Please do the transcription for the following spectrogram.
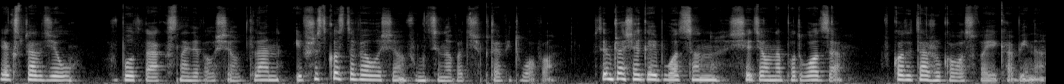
Jak sprawdził, w butlach znajdował się tlen i wszystko zdawało się funkcjonować prawidłowo. W tym czasie Gabe Watson siedział na podłodze w korytarzu koło swojej kabiny,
